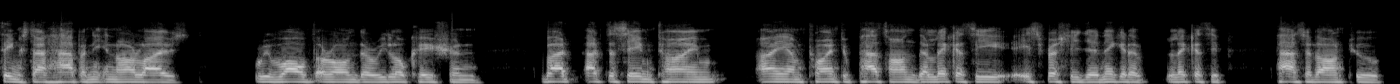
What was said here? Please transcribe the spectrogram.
things that happen in our lives revolved around the relocation. But at the same time, I am trying to pass on the legacy, especially the negative legacy, pass it on to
